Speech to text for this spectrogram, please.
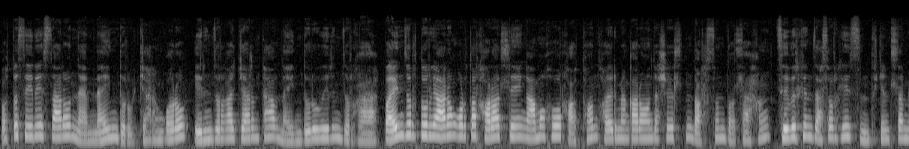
Утас 90-ээс 18 84 63 96 65 84 96. Баянзүрх дүүргийн 13 дахь хорооллын Аманхуур хотхонд 2010 онд ашиглалтанд орсон дулаахан цэвэрхэн засвар хийсэн 47 м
